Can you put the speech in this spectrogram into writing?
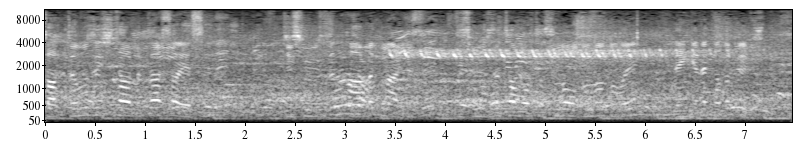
Taktığımız eşit ağırlıklar sayesinde cismimizin ağırlık merkezi cismimizin tam ortasında olduğundan dolayı dengede kalır diye düşünüyoruz.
